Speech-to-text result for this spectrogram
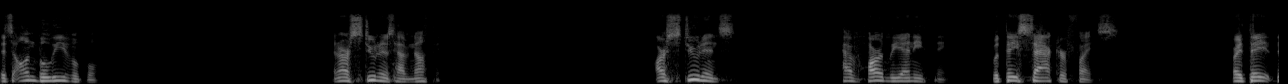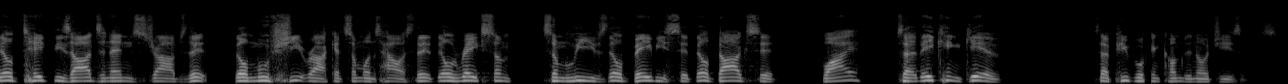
It's unbelievable. And our students have nothing. Our students have hardly anything, but they sacrifice. Right? They they'll take these odds and ends jobs. They they'll move sheetrock at someone's house. They they'll rake some some leaves. They'll babysit. They'll dog sit. Why? So that they can give, so that people can come to know Jesus.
